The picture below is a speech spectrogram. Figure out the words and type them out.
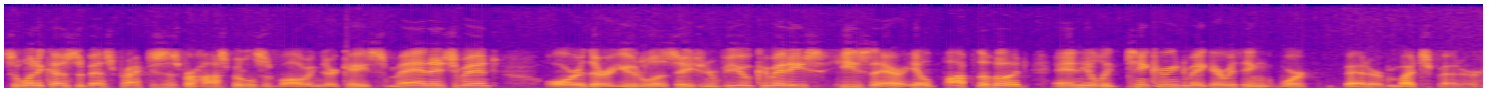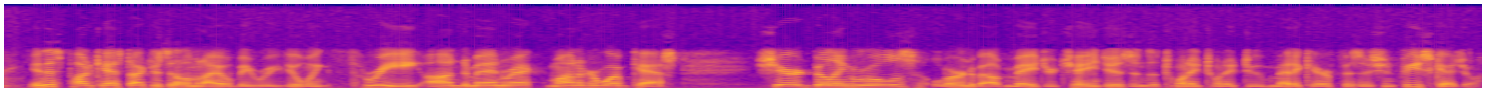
So when it comes to best practices for hospitals involving their case management or their utilization review committees, he's there. He'll pop the hood and he'll be tinkering to make everything work better, much better. In this podcast, Dr. Zelem and I will be reviewing three on-demand RAC monitor webcasts. Shared billing rules, learn about major changes in the 2022 Medicare physician fee schedule.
